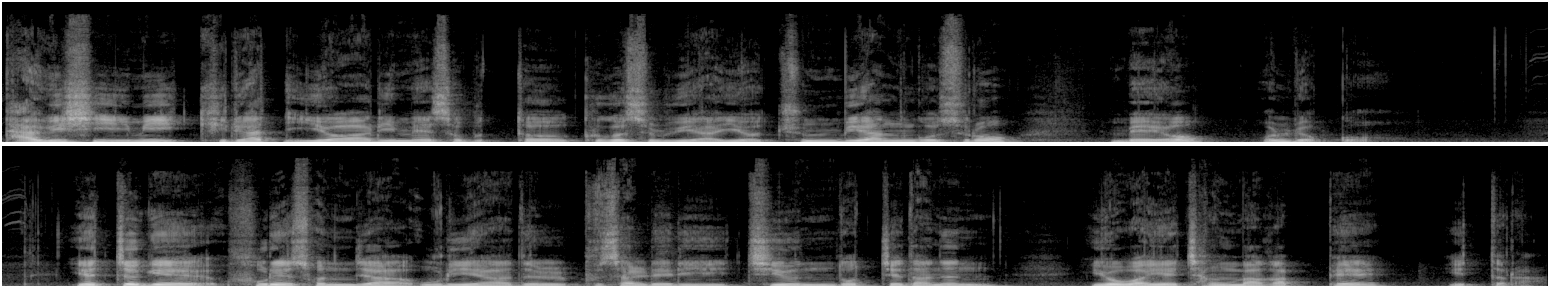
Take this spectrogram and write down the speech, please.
다윗이 이미 기랏 여아림에서부터 그것을 위하여 준비한 곳으로 메어 올렸고 옛적에 훌의 손자 우리의 아들 부살렐이 지은 놋제단은 여호와의 장막 앞에 있더라.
